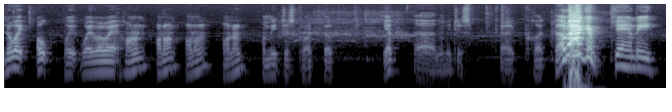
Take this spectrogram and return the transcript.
No, wait. Oh, wait, wait, wait, wait. Hold on, hold on, hold on, hold on. Let me just collect the... Yep. Uh, let me just uh, collect the back of candy.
